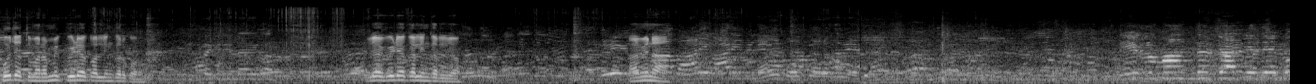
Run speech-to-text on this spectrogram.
के पूछो तुम्हारा मम्मी वीडियो कॉलिंग कर को लियो वीडियो कॉलिंग कर लियो। माँ अंदर जाके देखो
